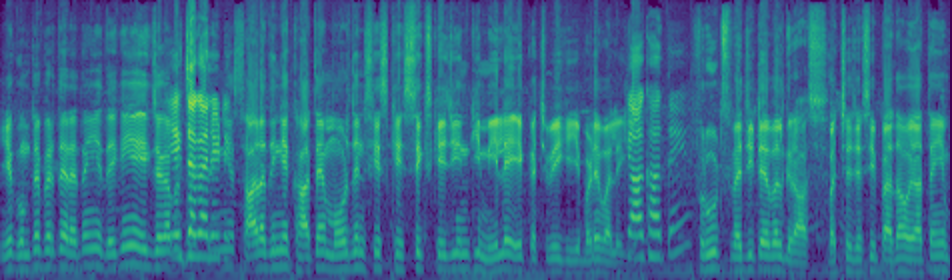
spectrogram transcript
ये घूमते फिरते रहते हैं ये देखें ये एक जगह एक जगह नहीं सारा दिन ये खाते हैं मोर देन सिक्स के जी इनकी मील है एक कछुए की ये बड़े वाले की। क्या खाते हैं? फ्रूट्स वेजिटेबल ग्रास बच्चे जैसे पैदा हो जाते हैं ये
